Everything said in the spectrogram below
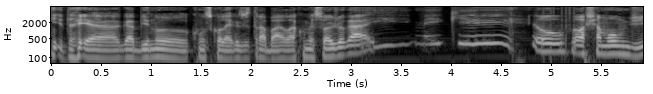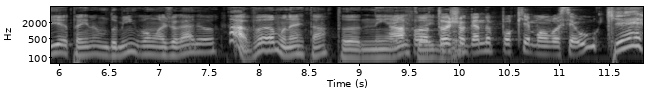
E daí a Gabi no- com os colegas de trabalho lá começou a jogar e meio que eu, ela chamou um dia pra ir num domingo, vamos lá jogar. Eu, ah, vamos, né? Tal. Tô nem aí, Ela tô falou, tô boa. jogando Pokémon. Você, o quê?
